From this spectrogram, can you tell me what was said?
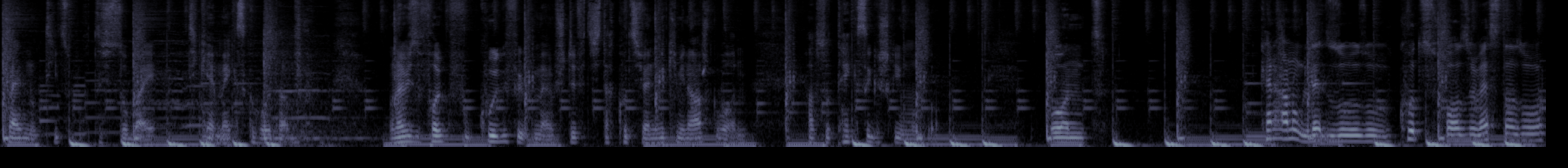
kleinen Notizbuch, das ich so bei TK Max geholt habe. Und habe ich so voll cool gefühlt mit meinem Stift. Ich dachte kurz, ich wäre Nicki Minaj geworden habe so Texte geschrieben und so. Und keine Ahnung, so, so kurz vor Silvester so,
